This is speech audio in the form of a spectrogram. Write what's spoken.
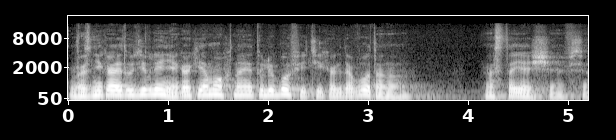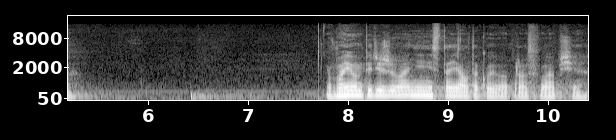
Возникает удивление, как я мог на эту любовь идти, когда вот оно, настоящее все. В моем переживании не стоял такой вопрос вообще.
